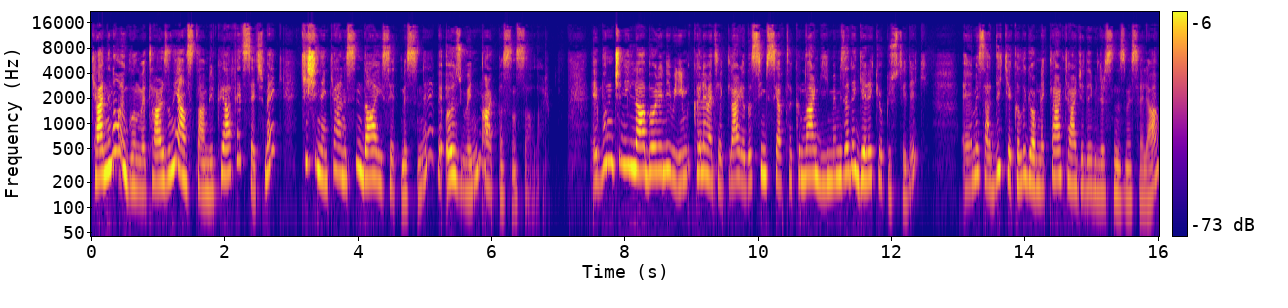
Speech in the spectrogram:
Kendine uygun ve tarzını yansıtan bir kıyafet seçmek kişinin kendisini daha iyi hissetmesini ve özgüveninin artmasını sağlar. E, bunun için illa böyle ne bileyim kalem etekler ya da simsiyah takımlar giymemize de gerek yok üstelik. E, mesela dik yakalı gömlekler tercih edebilirsiniz mesela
